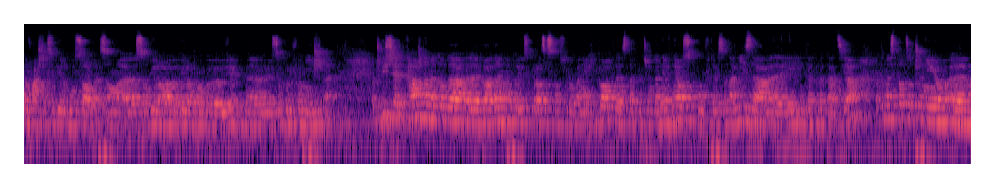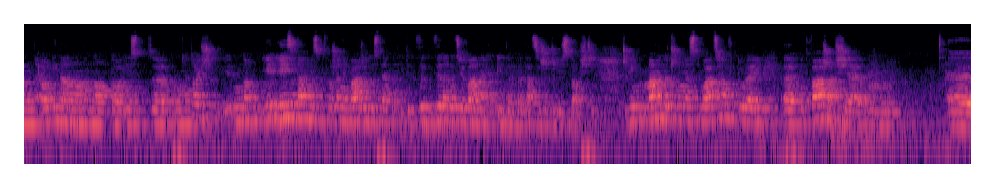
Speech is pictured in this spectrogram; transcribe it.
no właśnie są wielogłosowe, są, e, są, wielo, wielo, e, są polifoniczne. Oczywiście każda metoda e, badań no to jest proces konstruowania hipotez, tak, wyciągania wniosków, to jest analiza i interpretacja. Natomiast to, co czyni ją oryginalną, no to jest, to jest no, jej zadaniem jest wytworzenie bardziej dostępnych i tych wy, wynegocjowanych interpretacji rzeczywistości. Czyli mamy do czynienia z sytuacją, w której e, podważa się mm, e,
